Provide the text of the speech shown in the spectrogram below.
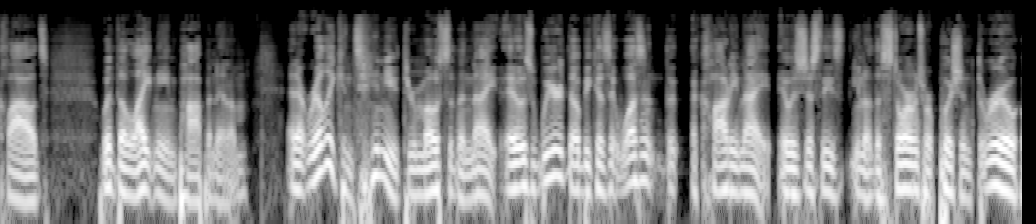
clouds, with the lightning popping in them. And it really continued through most of the night. It was weird though because it wasn't the, a cloudy night. It was just these, you know, the storms were pushing through,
